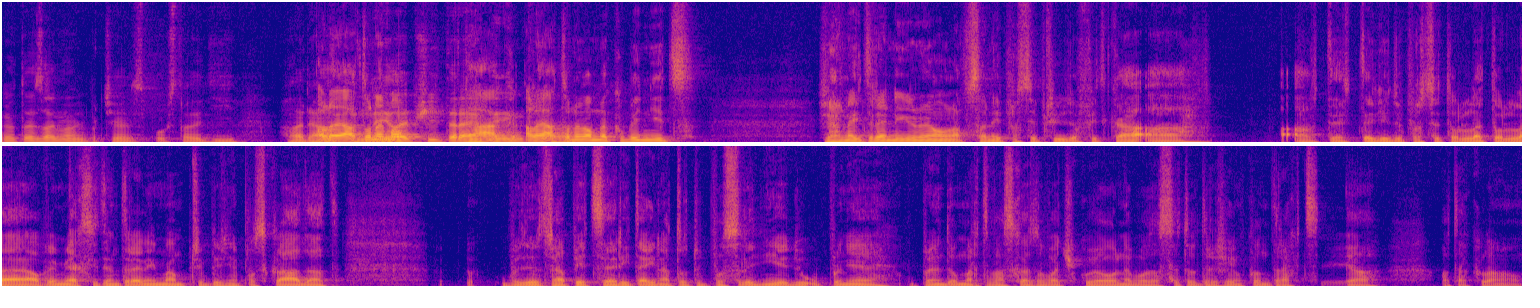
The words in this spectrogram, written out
Jo, to je zajímavé, protože spousta lidí hledá ale já to nemám, nejlepší trénink. tak, ale já to nemám jakoby nic, žádný trénink nemám napsaný, prostě přijdu do fitka a, a teď, teď jdu prostě tohle, tohle a vím, jak si ten trénink mám přibližně poskládat. Bude třeba pět sérií, tady na to tu poslední jedu úplně, úplně do mrtva schazovačku, jo, nebo zase to držím v kontrakci a, a takhle. No.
